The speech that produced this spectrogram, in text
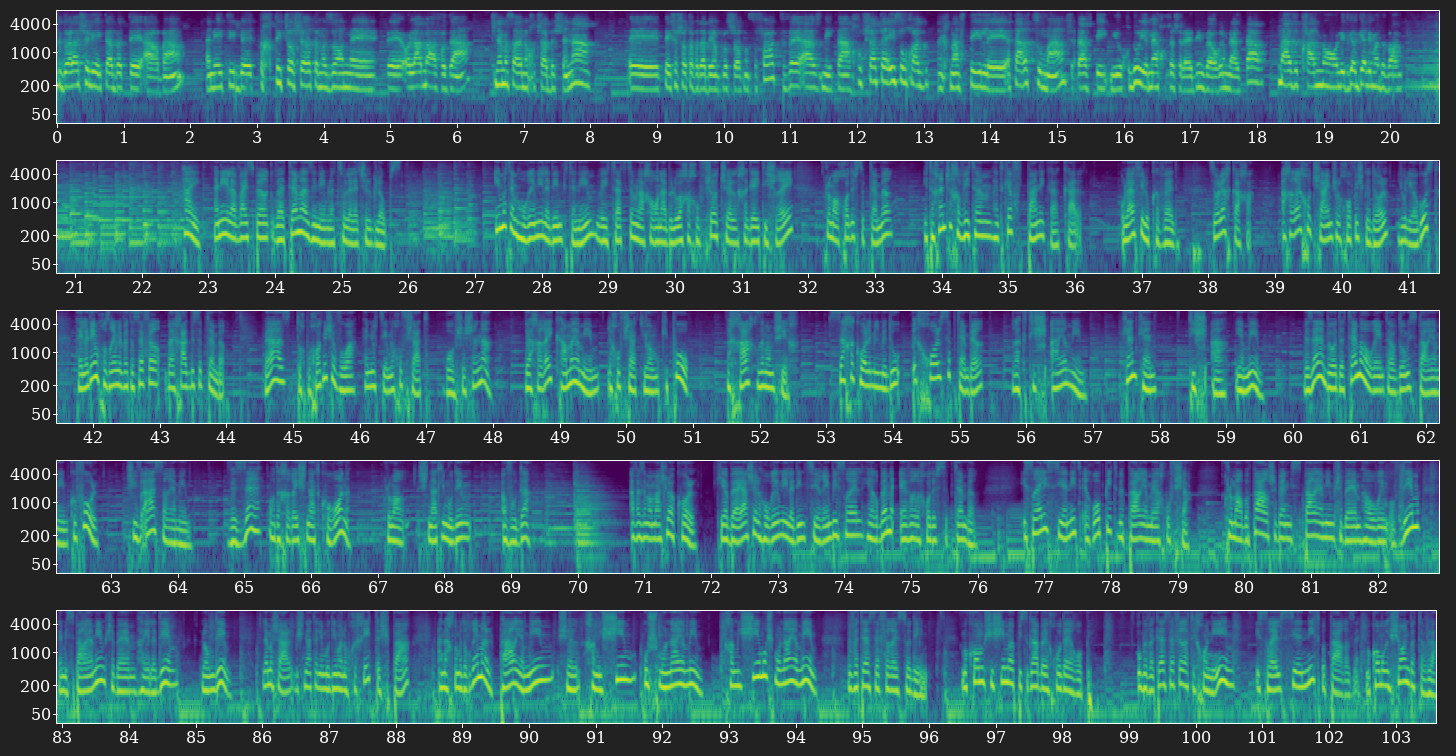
הגדולה שלי הייתה בת ארבע, אני הייתי בתחתית שרשרת המזון אה, בעולם העבודה, 12 ימי חופשה בשנה, אה, תשע שעות עבודה ביום פלוס שעות נוספות, ואז נהייתה חופשת האיסור חג. נכנסתי לאתר עצומה, שכתבתי, יאוחדו ימי החופשה של הילדים וההורים לאלתר, מאז התחלנו להתגלגל עם הדבר. היי, אני הילה וייסברג, ואתם מאזינים לצוללת של גלובס. אם אתם הורים לילדים קטנים והצצתם לאחרונה בלוח החופשות של חגי תשרי, כלומר חודש ספטמבר, ייתכן שחוויתם התקף פאניקה קל, אולי אפילו כבד. זה הולך ככה, אחרי חודשיים של חופש גדול, יולי-אוגוסט, הילדים חוזרים לבית הספר ב-1 בספטמבר. ואז, תוך פחות משבוע, הם יוצאים לחופשת ראש השנה. ואחרי כמה ימים, לחופשת יום כיפור. וכך זה ממשיך. סך הכל הם ילמדו בכל ספטמבר רק תשעה ימים. כן, כן, תשעה ימים. וזה בעוד אתם ההורים תעבדו מספר ימים כפול, 17 ימים. וזה עוד אחרי שנת קורונה, כלומר, שנת לימודים אבודה. אבל זה ממש לא הכל, כי הבעיה של הורים לילדים צעירים בישראל היא הרבה מעבר לחודש ספטמבר. ישראל היא שיאנית אירופית בפער ימי החופשה. כלומר, בפער שבין מספר הימים שבהם ההורים עובדים, למספר הימים שבהם הילדים לומדים. למשל, בשנת הלימודים הנוכחית, תשפ"א, אנחנו מדברים על פער ימים של 58 ימים. 58 ימים בבתי הספר היסודיים. מקום 60 מהפסגה באיחוד האירופי. ובבתי הספר התיכוניים, ישראל שיאנית בפער הזה, מקום ראשון בטבלה.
